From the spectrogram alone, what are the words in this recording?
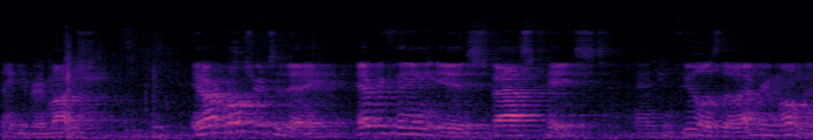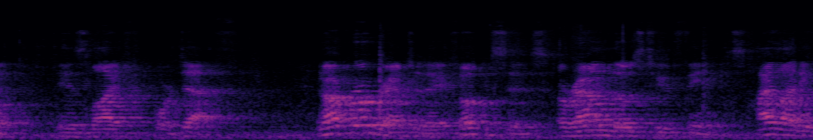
Thank you very much. In our culture today, everything is fast paced and can feel as though every moment is life or death. And our program today focuses around those two themes, highlighting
